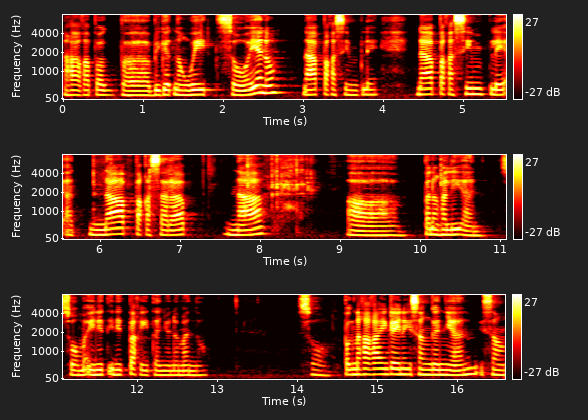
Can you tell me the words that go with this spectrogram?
nakakapagbigat ng weight. So, ayan o. Napakasimple. Napakasimple at napakasarap na ah, pananghalian. So, mainit-init pa. Kita nyo naman, no? So, pag nakakain kayo ng isang ganyan, isang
